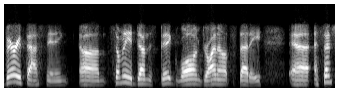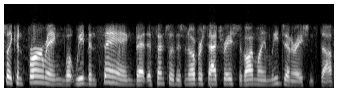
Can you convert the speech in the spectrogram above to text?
very fascinating. Um, somebody had done this big, long, drawn-out study, uh, essentially confirming what we'd been saying that essentially there's an oversaturation of online lead generation stuff.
